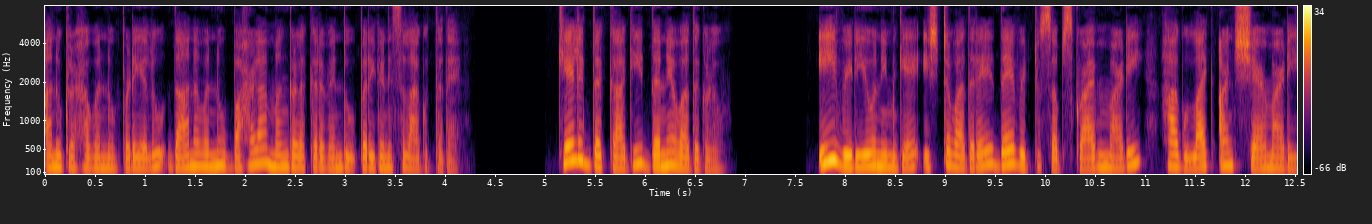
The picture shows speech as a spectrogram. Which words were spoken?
ಅನುಗ್ರಹವನ್ನು ಪಡೆಯಲು ದಾನವನ್ನು ಬಹಳ ಮಂಗಳಕರವೆಂದು ಪರಿಗಣಿಸಲಾಗುತ್ತದೆ. ಕೇಳಿದ್ದಕ್ಕಾಗಿ ಧನ್ಯವಾದಗಳು. ಈ ವಿಡಿಯೋ ನಿಮಗೆ ಇಷ್ಟವಾದರೆ ದಯವಿಟ್ಟು ಸಬ್ಸ್ಕ್ರೈಬ್ ಮಾಡಿ ಹಾಗೂ ಲೈಕ್ ಅಂಡ್ ಶೇರ್ ಮಾಡಿ.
